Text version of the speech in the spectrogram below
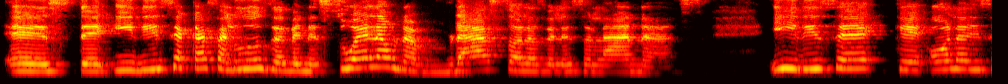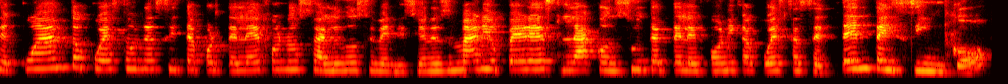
Este, y dice acá saludos de Venezuela. Un abrazo a las venezolanas. Y dice que, hola, dice, ¿cuánto cuesta una cita por teléfono? Saludos y bendiciones. Mario Pérez, la consulta telefónica cuesta 75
